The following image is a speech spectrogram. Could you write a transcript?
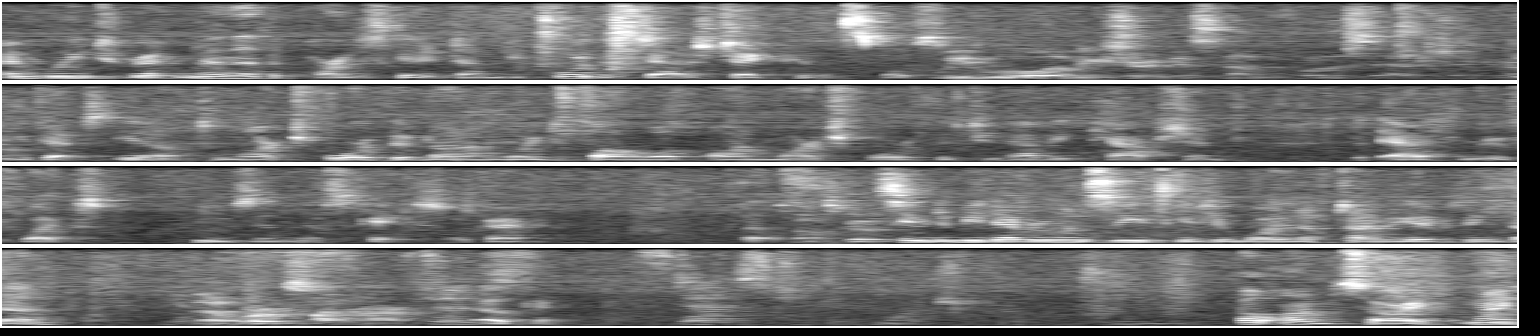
I'm going to recommend that the parties get it done before the status check, because it's supposed to We will make sure it gets done before the status check. You Honor. get, you know, to March fourth, if not, I'm going to follow up on March fourth, that you have a caption that accurately reflects who's in this case, okay? That Sounds good. seemed to meet everyone's needs, gives you more than enough time to get everything done? That works. Fine, Your Honor. Okay. Status check is March fourteenth. Oh, I'm sorry, my,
